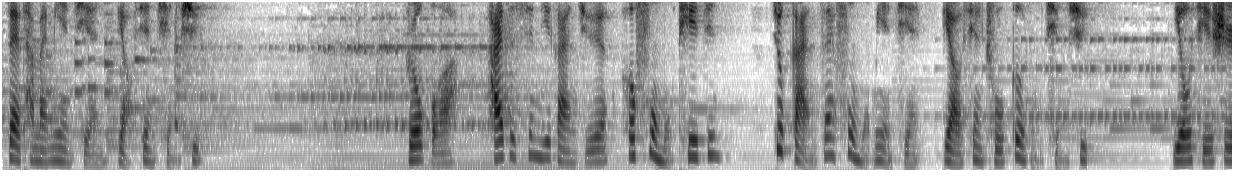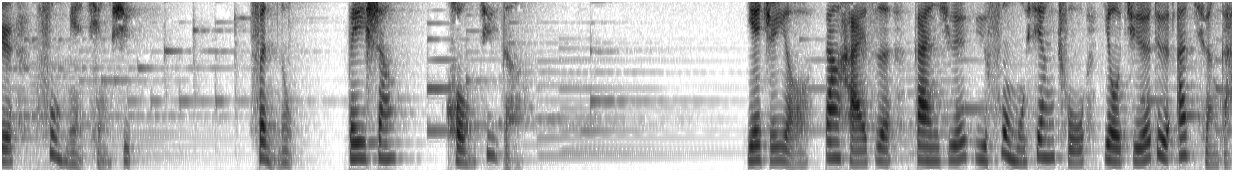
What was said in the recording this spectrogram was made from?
在他们面前表现情绪。如果孩子心里感觉和父母贴近，就敢在父母面前表现出各种情绪，尤其是负面情绪，愤怒、悲伤、恐惧等。也只有当孩子感觉与父母相处有绝对安全感。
